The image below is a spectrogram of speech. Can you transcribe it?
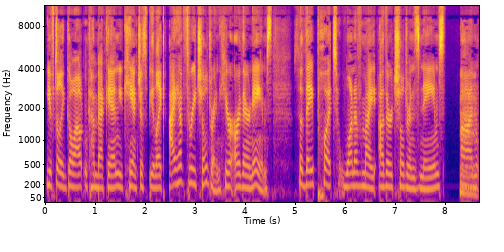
You have to like go out and come back in. You can't just be like, I have three children. Here are their names. So they put one of my other children's names on,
